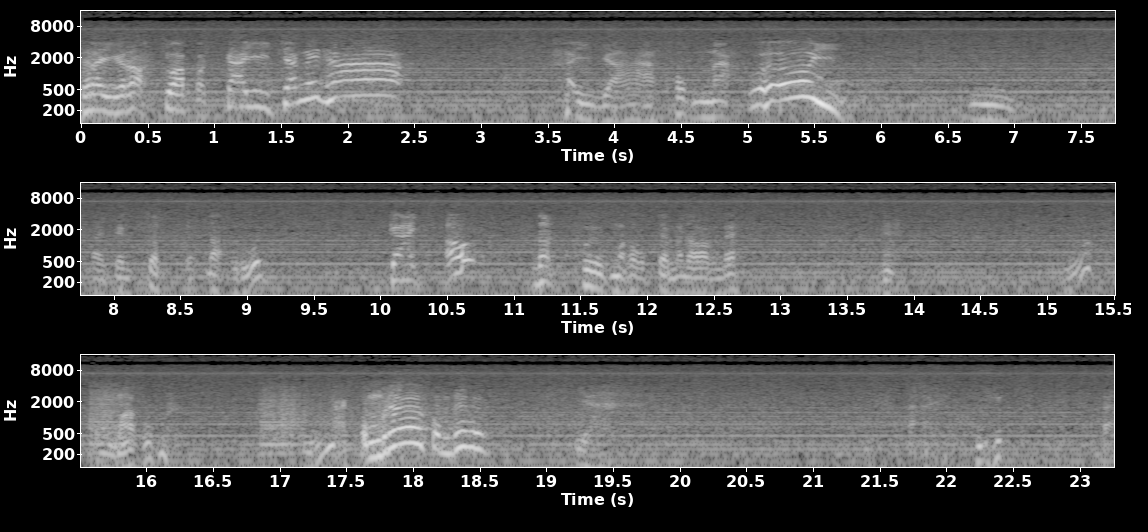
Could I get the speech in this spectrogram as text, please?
ត្រីរស់ជាប់បកាយអញ្ចឹងឯថាអាយ៉ាធំណាស់អើយតែចឹងចុះទៅដាក់រួចកាច់អូដុតធ្វើមកហូបតែម្ដងណាមកកុំរើកុំរើយ៉ាតែ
